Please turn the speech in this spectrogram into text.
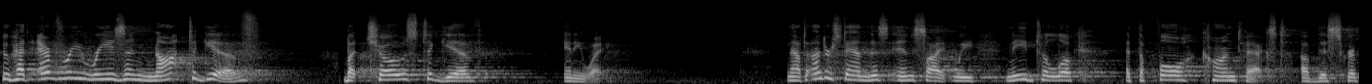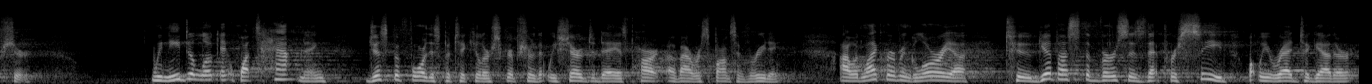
who had every reason not to give, but chose to give anyway. Now, to understand this insight, we need to look at the full context of this scripture. We need to look at what's happening just before this particular scripture that we shared today as part of our responsive reading. I would like Reverend Gloria to give us the verses that precede what we read together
